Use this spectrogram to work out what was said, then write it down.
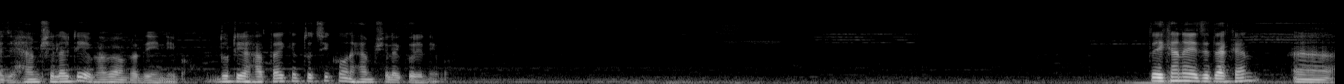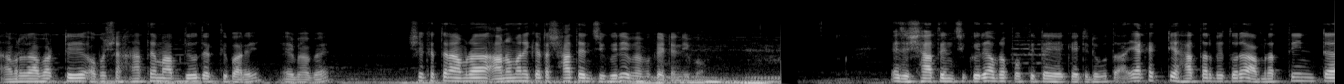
এই যে হ্যাম সেলাইটি এভাবে আমরা দিয়ে নিব। দুটি হাতায় কিন্তু চিকন হ্যাম সেলাই করে নিব। তো এখানে এই যে দেখেন আমরা রাবারটি অবশ্যই হাতে মাপ দিয়েও দেখতে পারি এইভাবে সেক্ষেত্রে আমরা আনুমানিক একটা সাত ইঞ্চি করে এভাবে কেটে নিব। এই যে সাত ইঞ্চি করে আমরা প্রত্যেকটা কেটে নেব। তো এক একটি হাতার ভেতরে আমরা তিনটা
